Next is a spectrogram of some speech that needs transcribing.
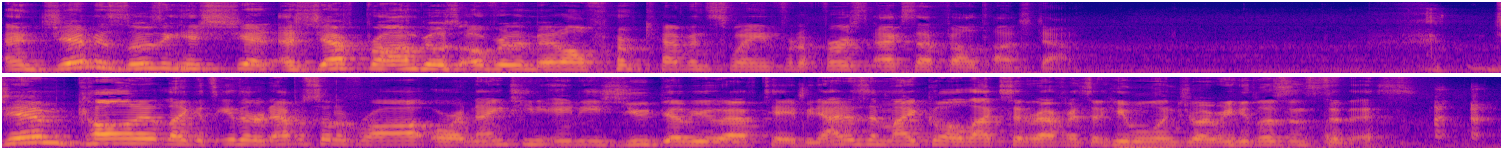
And Jim is losing his shit as Jeff Brohm goes over the middle from Kevin Swain for the first XFL touchdown. Jim calling it like it's either an episode of Raw or a 1980s UWF taping. That is a Michael Alexin reference that he will enjoy when he listens to this.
